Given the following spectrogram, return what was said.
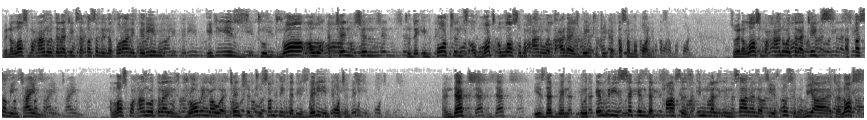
When Allah subhanahu wa ta'ala takes a qasam in the Quran al-Kareem, it is to draw our attention to the importance of what Allah subhanahu wa ta'ala is going to take a qasam upon. So when Allah subhanahu wa ta'ala takes a qasam in time, Allah subhanahu wa ta'ala is drawing our attention to something that is very important. And that is that when with every second that passes, innal insana lafi khusr, we are at a loss.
